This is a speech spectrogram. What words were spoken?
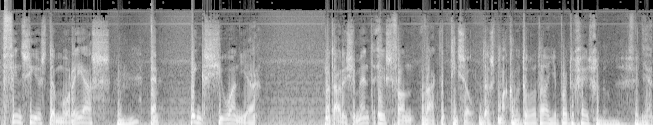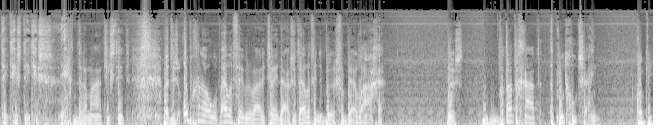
Vincius de Moreas mm -hmm. en Pink Xuania. Het arrangement is van Wagner Tiso. Dat is moet makkelijk. toch wat aan je Portugees gaan doen, vind ik. Ja, dit is, dit is echt dramatisch dit. Maar het is opgenomen op 11 februari 2011 in de beurs van Berlage. Dus wat dat er gaat, het moet goed zijn. Komt-ie.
